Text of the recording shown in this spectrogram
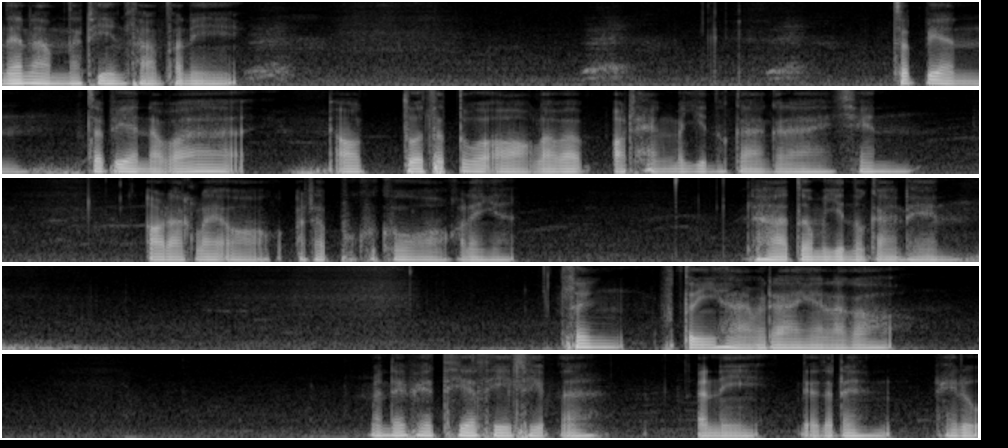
แนะนำนะทีมสามตัวนี้ จะเปลี่ยน จะเปลี่ยนแบบว่า เอาตัวสักตัวออกแล้วแบบเอาแทงมายืนตรงกลางก็ได้ เช่น เอาดักไล่ออก เอาทับพุกโคออกอะไรเงี้ยแล้วหาตัวมายืนตรงกลางแทน ซึ่งตัวนี้หาไม่ได้ไงแล้วก็ มันได้เพชรเทียสี่สิบนะ อันนี้เดี๋ยวจะได้ให้ดู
